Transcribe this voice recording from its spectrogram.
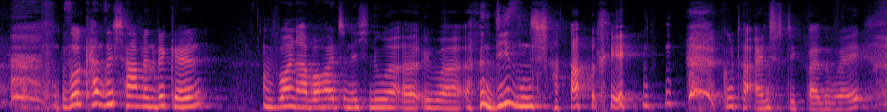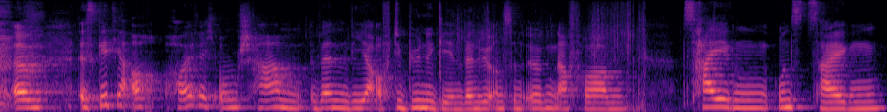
so kann sich Scham entwickeln. Wir wollen aber heute nicht nur äh, über diesen Charme reden. Guter Einstieg, by the way. Ähm, es geht ja auch häufig um Charme, wenn wir auf die Bühne gehen, wenn wir uns in irgendeiner Form zeigen, uns zeigen.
